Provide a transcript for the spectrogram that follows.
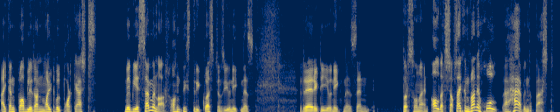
I can probably run multiple podcasts, maybe a seminar on these three questions uniqueness, rarity, uniqueness, and persona, and all that stuff. So I can run a whole, I have in the past.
